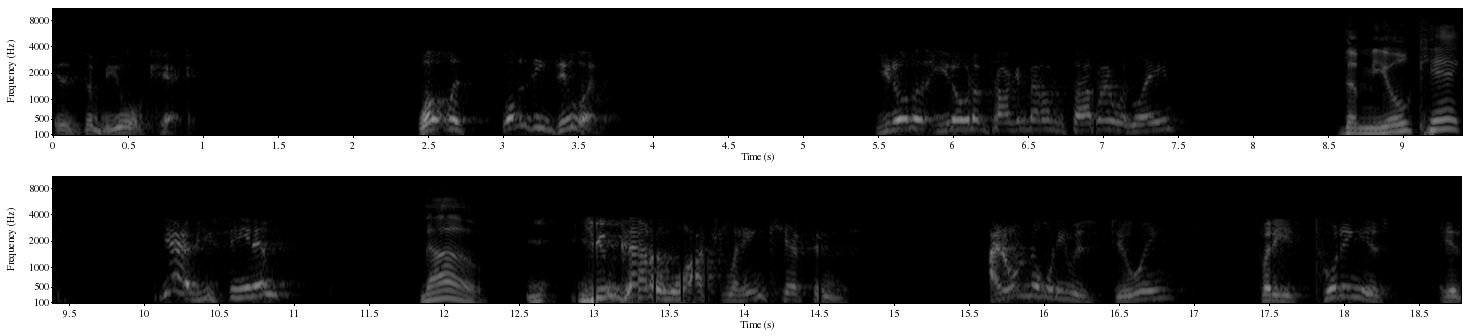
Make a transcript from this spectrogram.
is the mule kick. What was what was he doing? You know the, you know what I'm talking about on the sideline with Lane? the mule kick? Yeah, have you seen him? No, You, you got to watch Lane Kiffin's. I don't know what he was doing, but he's putting his his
